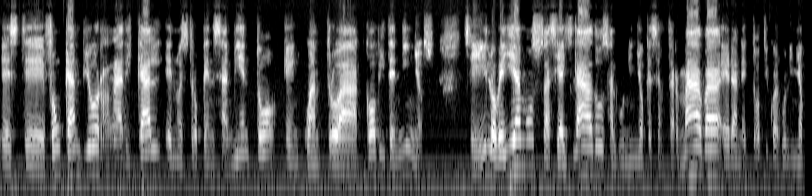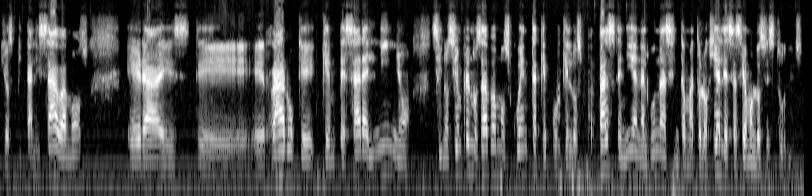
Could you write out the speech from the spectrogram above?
este, fue un cambio radical en nuestro pensamiento en cuanto a COVID en niños. Sí, lo veíamos hacia aislados, algún niño que se enfermaba, era anecdótico, algún niño que hospitalizábamos, era este eh, raro que, que empezara el niño, sino siempre nos dábamos cuenta que porque los papás tenían alguna sintomatología les hacíamos los estudios.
